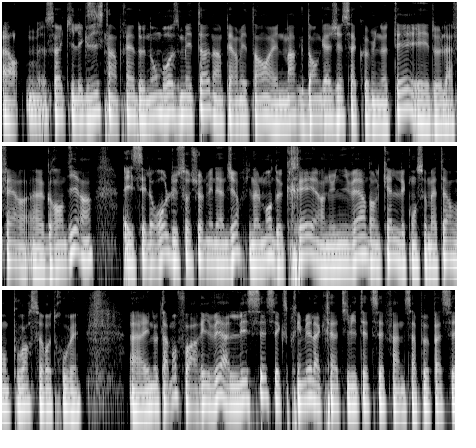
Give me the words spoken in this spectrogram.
Alors, c'est vrai qu'il existe après de nombreuses méthodes hein, permettant à une marque d'engager sa communauté et de la faire euh, grandir. Hein. Et c'est le rôle du social manager finalement de créer un univers dans lequel les consommateurs vont pouvoir se retrouver. Euh, et notamment, faut arriver à laisser s'exprimer la créativité de ses fans. Ça peut passer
